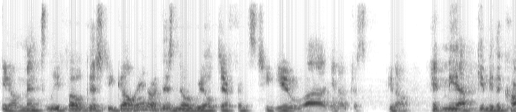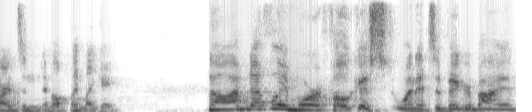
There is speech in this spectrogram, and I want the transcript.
you know mentally focused you go in, or there's no real difference to you? Uh, you know, just you know, hit me up, give me the cards, and, and I'll play my game. No, I'm definitely more focused when it's a bigger buy-in.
